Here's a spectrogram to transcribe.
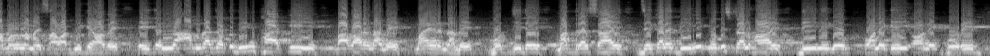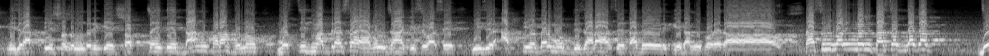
আমল নামায় সওয়াব লিখে হবে। এই জন্য আমরা যতদিন থাকি বাবার নামে, মায়ের নামে, মসজিদে, মাদ্রাসায়, যেখানে দিনই প্রতিষ্ঠান হয়, দিনই লোক, অনেকেই অনেক গরিব। নিজের আত্মীয় স্বজনদেরকে সবচাইতে দান করা হলো মসজিদ, মাদ্রাসা এবং যা কিছু আছে। নিজের আত্মীয়তার মধ্যে যারা আছে তাদেরকে দান করে দাও। রাসুল বলেন যে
